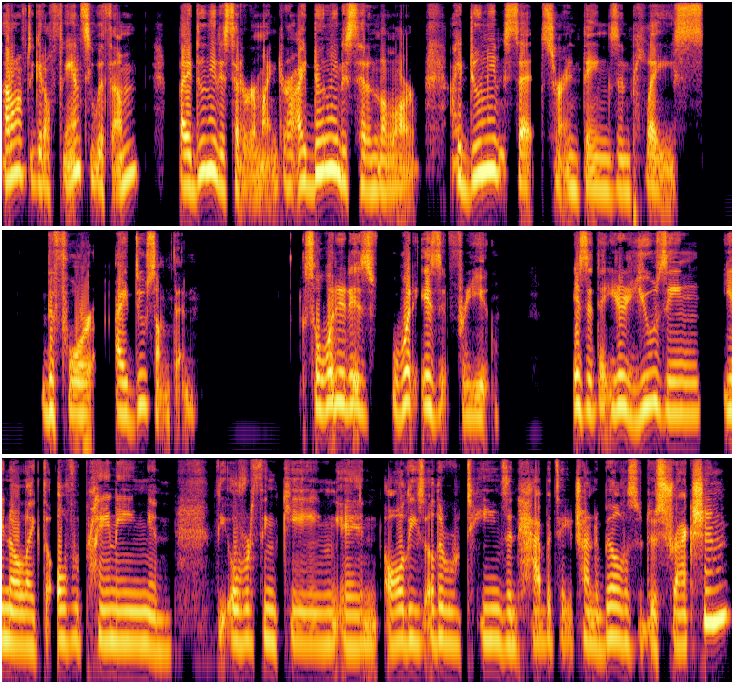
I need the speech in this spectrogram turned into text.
I don't have to get all fancy with them, but I do need to set a reminder. I do need to set an alarm. I do need to set certain things in place before I do something. So what it is, what is it for you? Is it that you're using, you know, like the over planning and the overthinking and all these other routines and habits that you're trying to build as a distraction?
